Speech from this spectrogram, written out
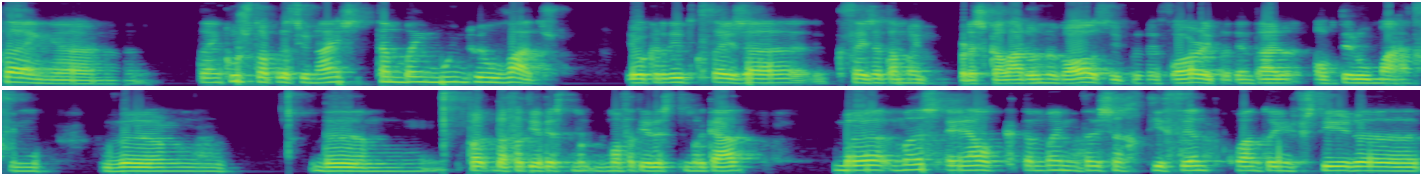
tem, tem custos operacionais também muito elevados. Eu acredito que seja, que seja também para escalar o negócio e por aí fora e para tentar obter o máximo de, de, da fatia deste, de uma fatia deste mercado, mas é algo que também me deixa reticente quanto a investir, eh,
